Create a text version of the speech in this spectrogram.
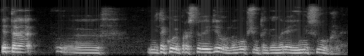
Это э, не такое простое дело, но, в общем-то говоря, и несложное.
